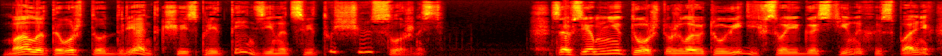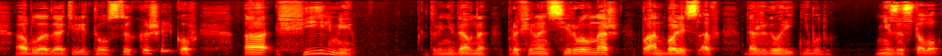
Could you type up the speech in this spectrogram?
Мало того, что дрянь, так еще и с претензией на цветущую сложность. Совсем не то, что желают увидеть в своих гостиных и спальнях обладатели толстых кошельков, а в фильме, который недавно профинансировал наш пан Болеслав, даже говорить не буду, не за столом.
